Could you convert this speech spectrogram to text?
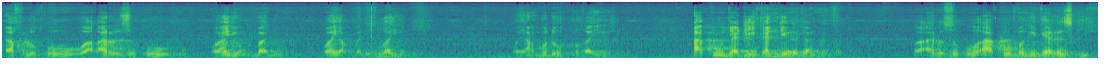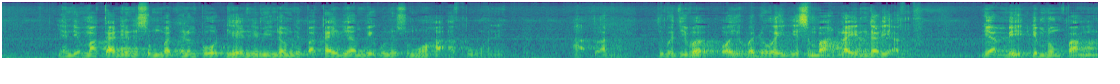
akhluku wa arzuku wa yu'badu wa ya'budu ghairi wa ya'budu ghairi. Aku jadikan dia tuan kata. Wa arzuku aku bagi dia rezeki. Yang dia makan yang dia sumbat dalam perut dia yang dia minum dia pakai dia ambil guna semua hak aku ni. Hak tuan. Tiba-tiba wa ya'budu ghairi. Dia sembah lain dari aku. Dia ambil dia menumpang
